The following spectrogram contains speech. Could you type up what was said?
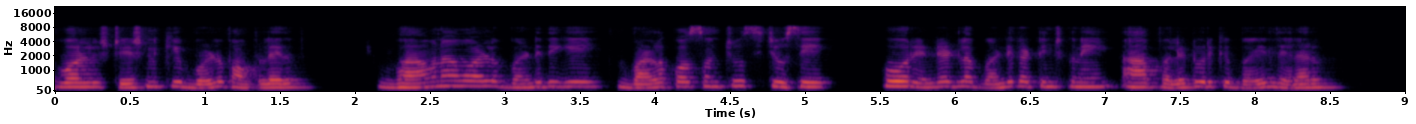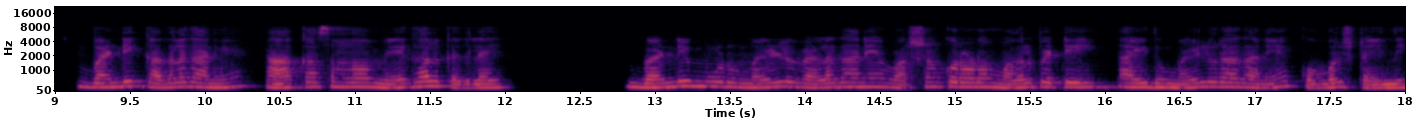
వాళ్ళు స్టేషన్కి బళ్ళు పంపలేదు. భావన వాళ్ళు బండి దిగి బళ్ళ కోసం చూసి చూసి ఓ రెండేళ్ళ బండి కట్టించుకుని ఆ పల్లెటూరికి బయలుదేరారు. బండి కదలగానే ఆకాశంలో మేఘాలు కదిలాయి. బండి మూడు మైళ్ళు వెళ్ళగానే వర్షం కురవడం మొదలుపెట్టి ఐదు మైళ్ళు రాగానే కుంభరుష్టయింది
